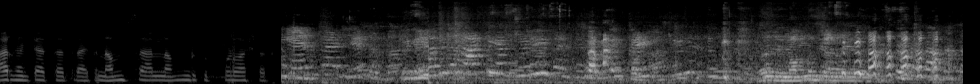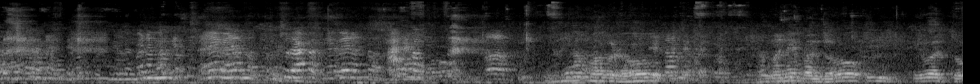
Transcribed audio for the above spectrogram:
ಆರು ಗಂಟೆ ಹತ್ತು ಹತ್ರ ಆಯಿತು. ನಮ್ಮ ಸಾಲು ನಮ್ಮದು ಕುತ್ಕೊಳ್ಳೋ ಅಷ್ಟೊತ್ತಿಗೆ. ಮನೆ ಬಂದು ಇವತ್ತು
